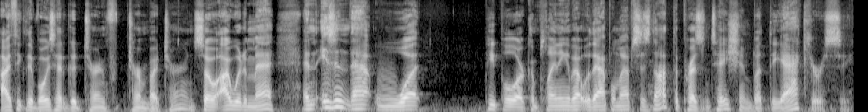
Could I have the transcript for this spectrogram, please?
I think they've always had good turn turn by turn. So I would imagine. And isn't that what people are complaining about with Apple Maps? Is not the presentation, but the accuracy.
